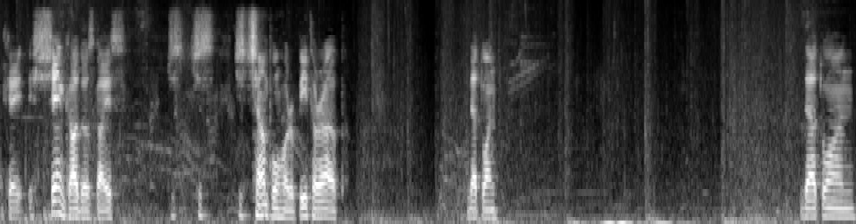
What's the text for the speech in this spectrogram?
Okay, Chen got those guys. Just just just jump on her, beat her up. That one. That one.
